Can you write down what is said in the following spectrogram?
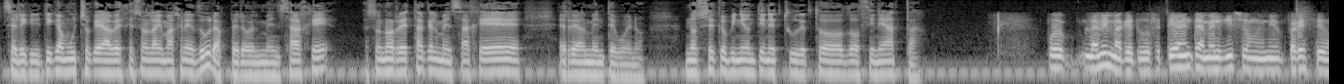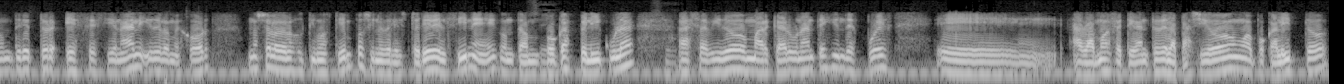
se le critica mucho que a veces son las imágenes duras, pero el mensaje, eso no resta que el mensaje es realmente bueno. No sé qué opinión tienes tú de estos dos cineastas. Pues la misma que tú, efectivamente, a Mel Gibson a mí me parece un director excepcional y de lo mejor, no solo de los últimos tiempos, sino de la historia del cine, ¿eh? con tan pocas películas, ha sabido marcar un antes y un después. Eh, hablamos efectivamente de La Pasión o Apocalipto,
